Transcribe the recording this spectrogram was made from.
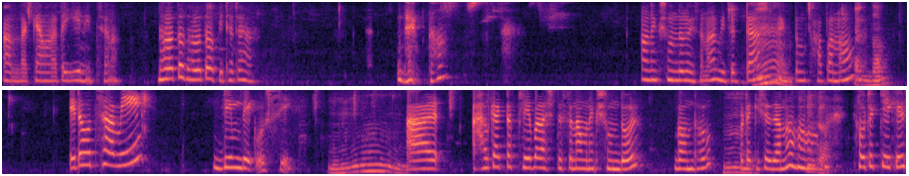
আল্লাহ ক্যামেরাটা ইয়ে নিচ্ছে না। ধরো তো ধরো তো পিঠাটা। দেখতো? অনেক সুন্দর হয়েছে না ভিতরটা? একদম ফাঁপানো। একদম। এটা হচ্ছে আমি ডিম দিয়ে করছি। আর হালকা একটা ফ্লেভার আসতেছে না অনেক সুন্দর গন্ধ। ওটা কিসে জানো? ওটা কেকের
